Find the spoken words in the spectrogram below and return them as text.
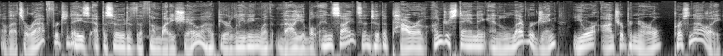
Now, that's a wrap for today's episode of The Thumbody Show. I hope you're leaving with valuable insights into the power of understanding and leveraging your entrepreneurial personality.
